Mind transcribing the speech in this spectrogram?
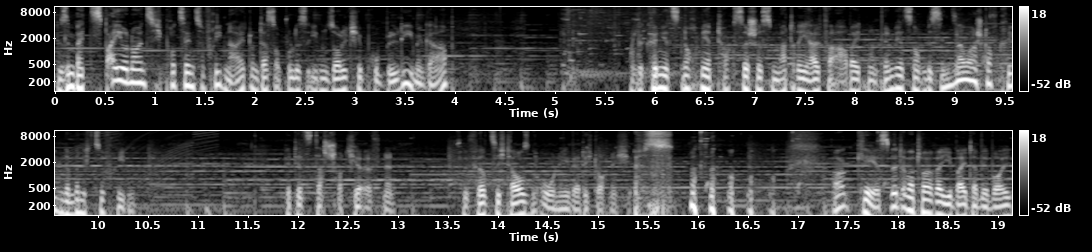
Wir sind bei 92% Zufriedenheit und das, obwohl es eben solche Probleme gab. Und wir können jetzt noch mehr toxisches Material verarbeiten. Und wenn wir jetzt noch ein bisschen Sauerstoff kriegen, dann bin ich zufrieden. Ich werde jetzt das Shot hier öffnen. Für 40.000? Oh nee, werde ich doch nicht. okay, es wird immer teurer, je weiter wir wollen.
